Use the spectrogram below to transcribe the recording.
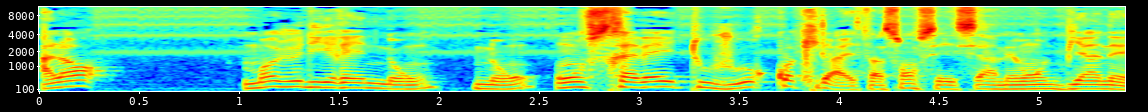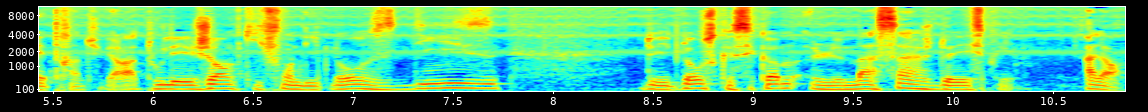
Alors, moi, je dirais non, non. On se réveille toujours, quoi qu'il arrive. De toute façon, c'est un moment de bien-être. Hein. Tu verras, tous les gens qui font de l'hypnose disent de l'hypnose que c'est comme le massage de l'esprit. Alors,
